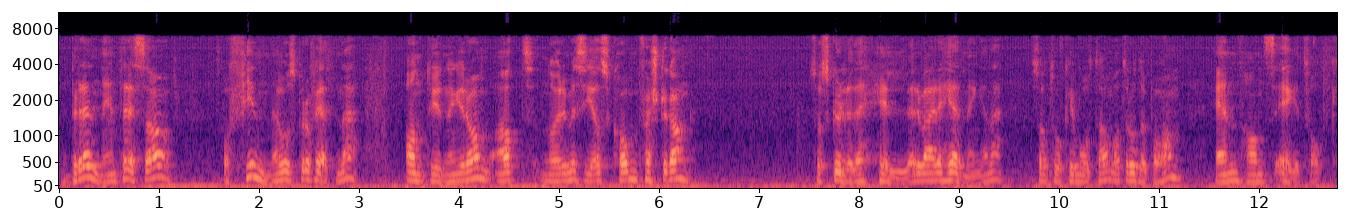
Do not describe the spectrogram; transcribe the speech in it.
brennende interesse av å finne hos profetene antydninger om at når Messias kom første gang, så skulle det heller være hedningene som tok imot ham og trodde på ham, enn hans eget folk.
